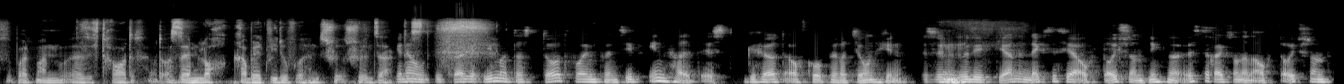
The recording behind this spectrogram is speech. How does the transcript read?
sobald man äh, sich traut und aus seinem Loch krabbelt, wie du vorhin sch schön sagst. Genau, und ich sage immer, dass dort, wo im Prinzip Inhalt ist, gehört auch Kooperation hin. Deswegen mhm. würde ich gerne nächstes Jahr auch Deutschland, nicht nur Österreich, sondern auch Deutschland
